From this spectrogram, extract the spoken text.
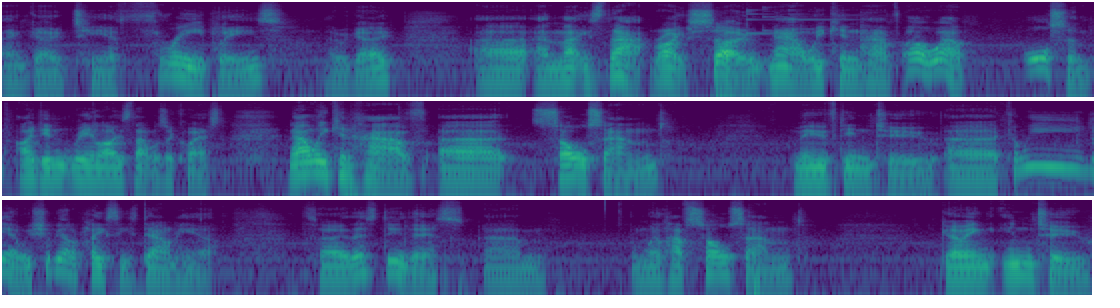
and go tier 3, please. There we go. Uh, and that is that. Right, so now we can have... Oh, wow. Awesome. I didn't realise that was a quest. Now we can have uh, Soul Sand moved into... Uh, can we... Yeah, we should be able to place these down here. So let's do this. Um, and we'll have Soul Sand going into...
